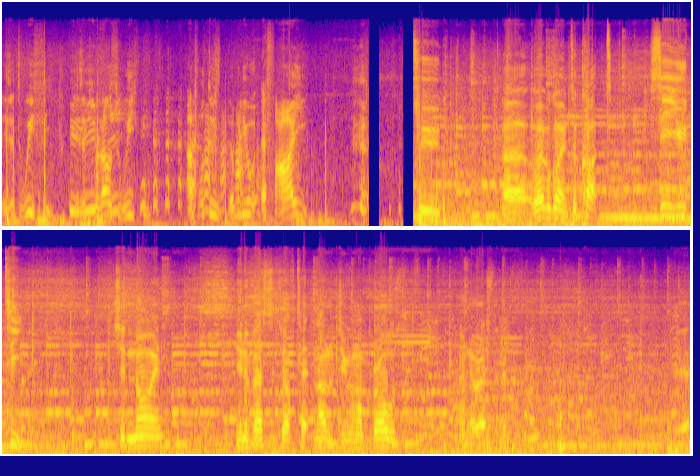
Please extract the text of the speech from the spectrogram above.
Is it Wi-Fi? Is it pronounced Wi-Fi? I thought it was WFI. To uh, where we're going to cut CUT Chinhoyi University of Technology with my bros and the rest of the crew. Yeah.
